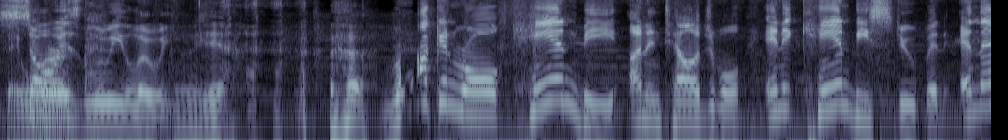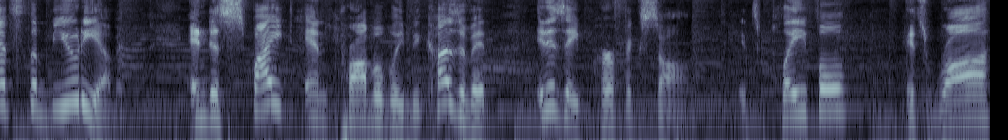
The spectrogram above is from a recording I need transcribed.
They so work. is Louie Louie. Yeah. Rock and roll can be unintelligible and it can be stupid, and that's the beauty of it. And despite and probably because of it, it is a perfect song. It's playful, it's raw,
